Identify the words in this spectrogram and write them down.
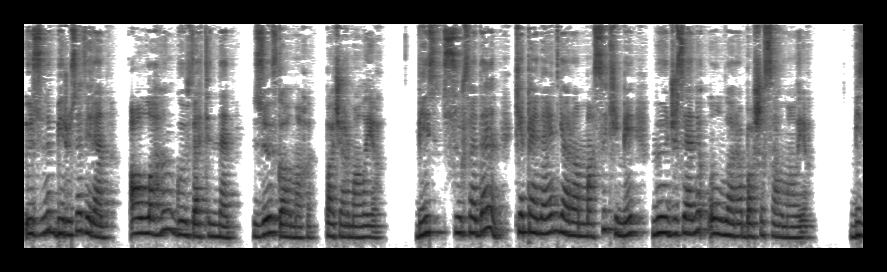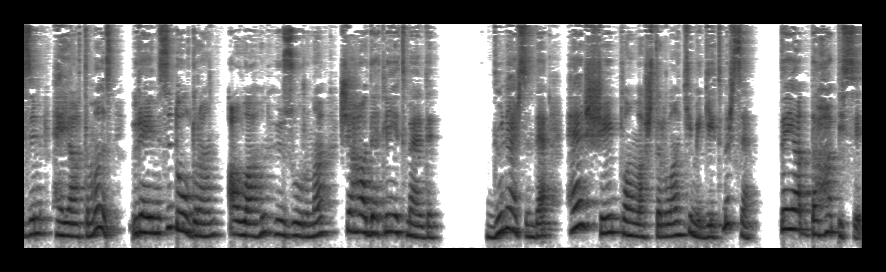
özünü biruzə verən Allahın qüvvətindən zövq almağı bacarmalıyıq. Biz sürfədən kəpənəyin yaranması kimi möcüzəni onlara başa salmalıyıq. Bizim həyatımız ürəyimizi dolduran Allahın huzuruna şəhadətli etməlidir. Gün ərzində hər şey planlaşdırılan kimi getmirsə və ya daha pisi,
